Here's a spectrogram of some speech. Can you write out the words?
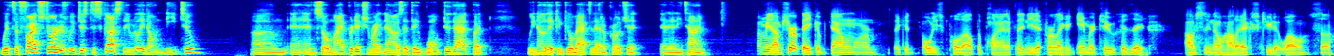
with the five starters we've just discussed, they really don't need to. Um, and, and, so my prediction right now is that they won't do that, but we know they could go back to that approach at, at any time. I mean, I'm sure if they go down an arm, they could always pull out the plan if they need it for like a game or two because they obviously know how to execute it well. So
